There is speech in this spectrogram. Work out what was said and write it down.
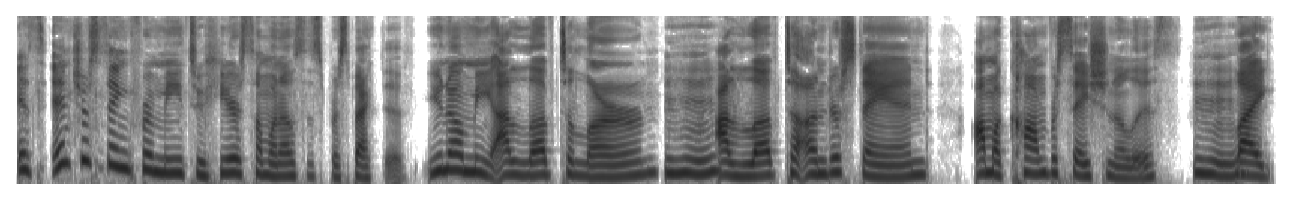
it's interesting for me to hear someone else's perspective. You know me, I love to learn, Mhm. I love to understand. I'm a conversationalist. Mhm. Like,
